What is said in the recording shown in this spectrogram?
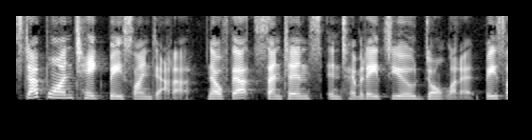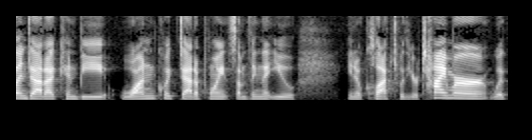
Step one, take baseline data. Now, if that sentence intimidates you, don't let it. Baseline data can be one quick data point, something that you, you know, collect with your timer, with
